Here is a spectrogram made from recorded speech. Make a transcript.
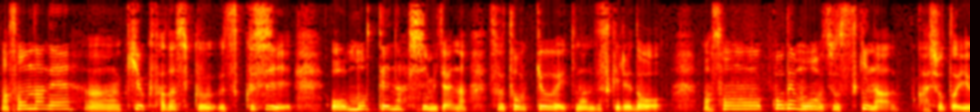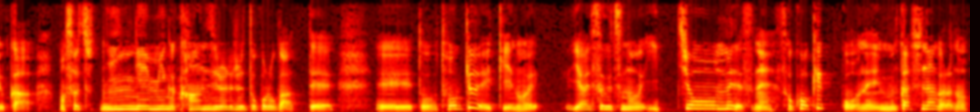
まあそんなね、うん、清く正しく美しいおもてなしみたいな、そういう東京駅なんですけれど、まあそこでもちょっと好きな箇所というか、まあそれちょっと人間味が感じられるところがあって、えっ、ー、と、東京駅の八重洲口の一丁目ですね。そこ結構ね、昔ながらの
